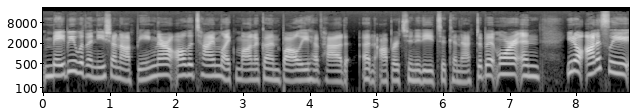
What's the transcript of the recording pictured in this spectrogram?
maybe with Anisha not being there all the time, like Monica and Bali have had an opportunity to connect a bit more. And, you know, honestly,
